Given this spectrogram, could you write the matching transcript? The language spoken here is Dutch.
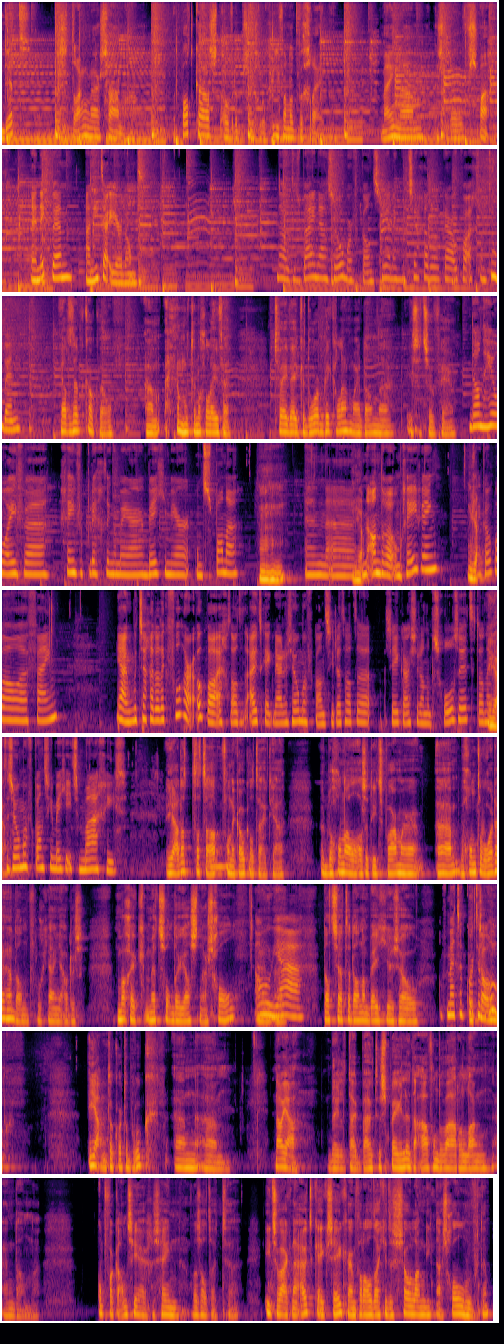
Dit is Drang naar Samenhang, de podcast over de psychologie van het begrijpen. Mijn naam is Rolf Zwaan. En ik ben Anita Eerland. Nou, het is bijna zomervakantie en ik moet zeggen dat ik daar ook wel echt aan toe ben. Ja, dat heb ik ook wel. Um, we moeten nog wel even twee weken doorbikkelen, maar dan uh, is het zover. Dan heel even geen verplichtingen meer, een beetje meer ontspannen. Mm -hmm. En uh, ja. een andere omgeving. Dat Ja. vind ik ook wel uh, fijn. Ja, ik moet zeggen dat ik vroeger ook wel echt altijd uitkeek naar de zomervakantie. Dat had, uh, zeker als je dan op school zit, dan heeft Ja. de zomervakantie een beetje iets magisch. Ja, dat, dat vond ik ook altijd, ja. Het begon al als het iets warmer uh, begon te worden. Hè, dan vroeg je aan je ouders, mag ik met zonder jas naar school? Oh En, eh, ja, dat zette dan een beetje zo of met een korte broek. Ja, met een korte broek. En um, nou ja, de hele tijd buiten spelen. De avonden waren lang. En dan uh, op vakantie ergens heen. Dat was altijd uh, iets waar ik naar uitkeek, zeker. En vooral dat je dus zo lang niet naar school hoefde.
